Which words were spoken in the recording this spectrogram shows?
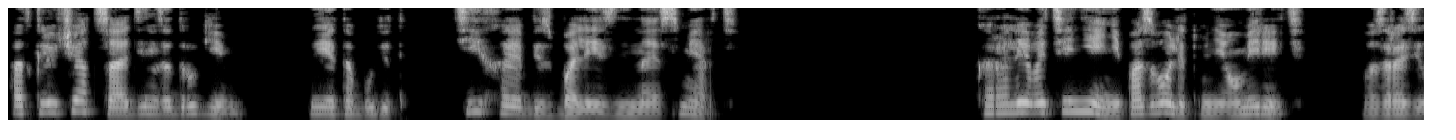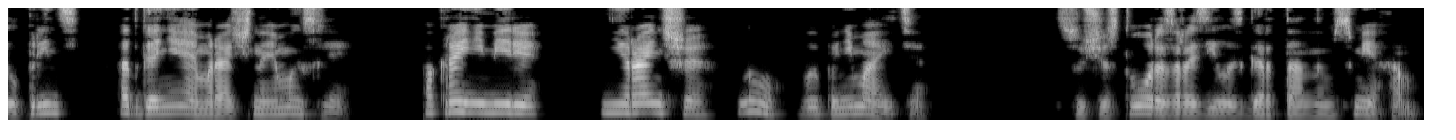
отключатся один за другим, и это будет тихая, безболезненная смерть? «Королева теней не позволит мне умереть», — возразил принц, отгоняя мрачные мысли. «По крайней мере, не раньше, ну, вы понимаете». Существо разразилось гортанным смехом.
